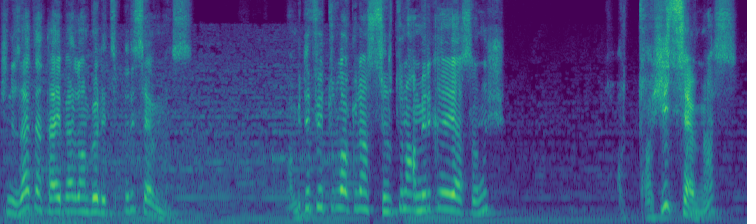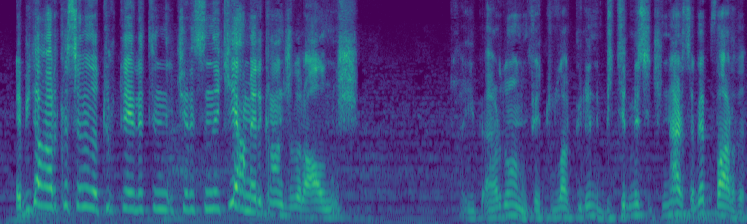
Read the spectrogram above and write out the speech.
Şimdi zaten Tayyip Erdoğan böyle tipleri sevmez. Ama bir de Fethullah Gülen sırtını Amerika'ya yaslamış. Ta hiç sevmez. E bir de arkasına da Türk devletinin içerisindeki Amerikancıları almış. Tayyip Erdoğan'ın Fethullah Gülen'i bitirmesi için her sebep vardı.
